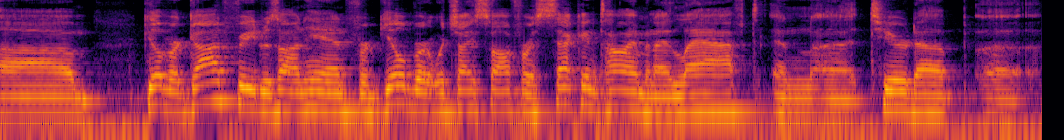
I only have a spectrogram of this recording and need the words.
Um, Gilbert Gottfried was on hand for Gilbert, which I saw for a second time, and I laughed and uh, teared up uh,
